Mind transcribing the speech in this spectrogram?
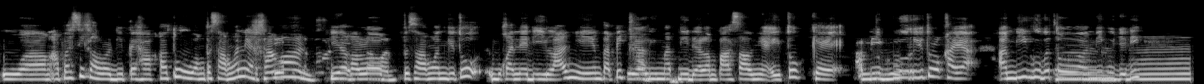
uang apa sih kalau di PHK tuh uang pesangon ya? Pesangon. Iya kalau pesangon gitu bukannya dihilangin tapi Iya. kalimat di dalam pasalnya itu kayak Ambigu. blur gitu loh kayak ambigu betul ambigu. Jadi Hmm,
